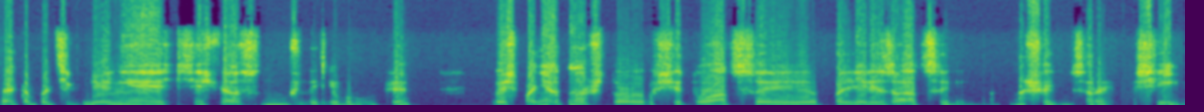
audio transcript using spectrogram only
Это потепление сейчас нужно Европе. То есть понятно, что в ситуации поляризации отношений с Россией,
